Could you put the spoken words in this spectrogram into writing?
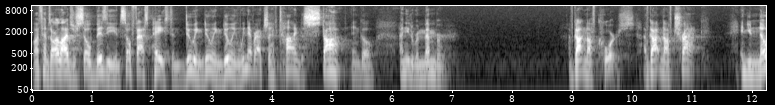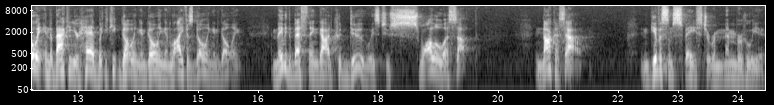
A lot of times our lives are so busy and so fast paced and doing, doing, doing, we never actually have time to stop and go, I need to remember. I've gotten off course. I've gotten off track. And you know it in the back of your head, but you keep going and going, and life is going and going. And maybe the best thing God could do is to swallow us up, knock us out, and give us some space to remember who He is.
